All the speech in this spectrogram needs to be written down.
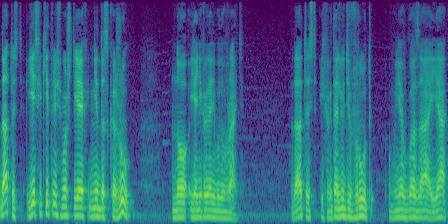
Да, то есть есть какие-то вещи, может, я их не доскажу, но я никогда не буду врать. Да, то есть, и когда люди врут мне в глаза, я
